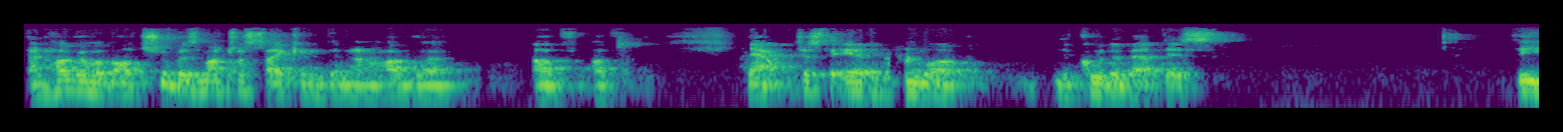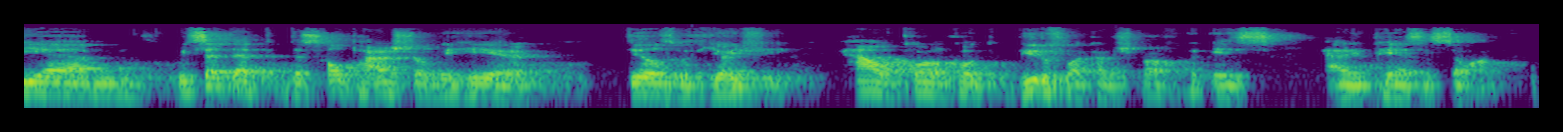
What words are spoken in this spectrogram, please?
The Hanhaga of a Balchuba is much more striking than the Hanhaga of, of. Now, just to add one more likud about this. The, um, we said that this whole parish over here deals with Yoifi, how quote unquote beautiful HaKadosh Baruch is, how he appears and so on.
